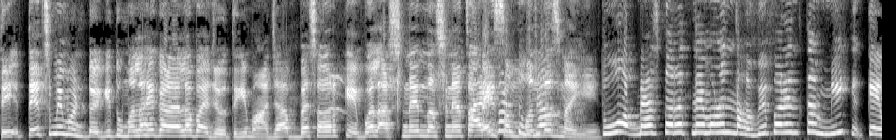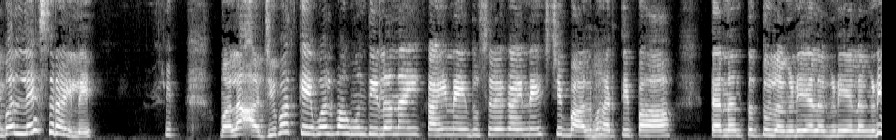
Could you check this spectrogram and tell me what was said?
ते तेच मी म्हणतोय की तुम्हाला हे कळायला पाहिजे होतं की माझ्या अभ्यासावर केबल असणे नसण्याचा काही संबंधच नाहीये. तू अभ्यास करत नाही म्हणून दहावी पर्यंत मी केबल लेस राहिले. मला अजिबात केबल पाहून दिलं नाही काही नाही दुसरे काही नाही बालभारती पहा. त्यानंतर तू लंगडी आहे लंगडी आहे लंगडी.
